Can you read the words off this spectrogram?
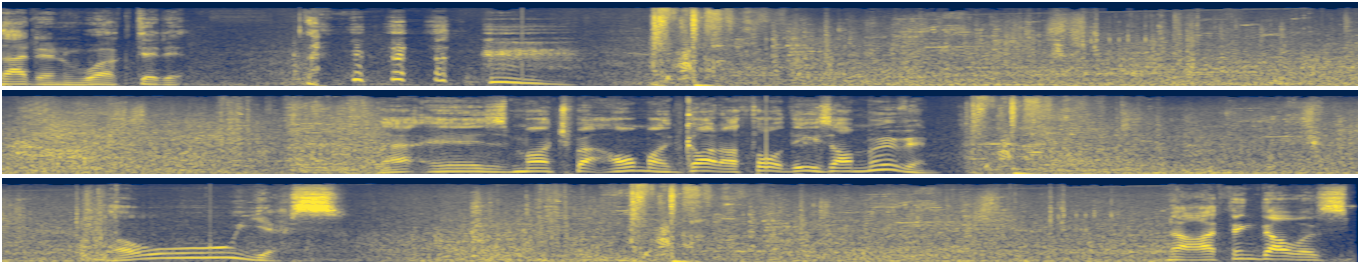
That didn't work, did it? Is much better. Oh my god, I thought these are moving. Oh, yes. No, I think that was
